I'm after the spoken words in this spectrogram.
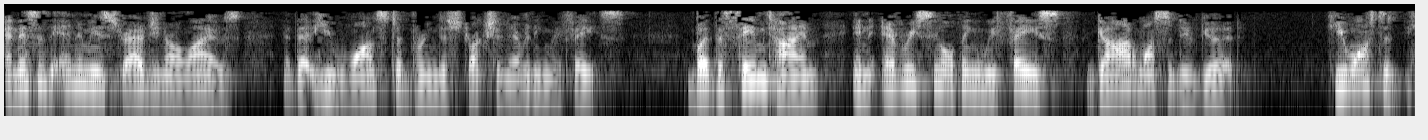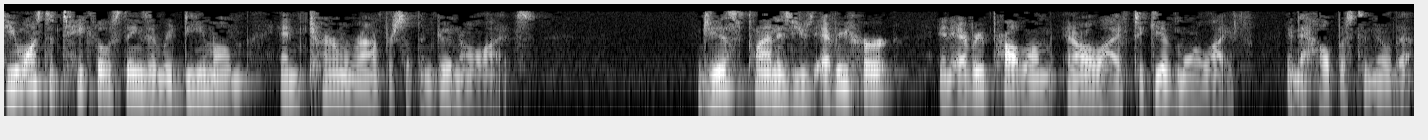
And this is the enemy's strategy in our lives that he wants to bring destruction in everything we face. But at the same time, in every single thing we face, God wants to do good. He wants to, he wants to take those things and redeem them and turn them around for something good in our lives. Jesus' plan is to use every hurt and every problem in our life to give more life and to help us to know that.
